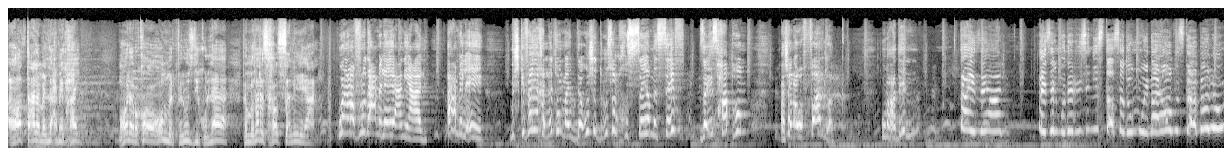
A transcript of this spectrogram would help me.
أقطع على من لحم الحي. ما هو أنا بقع أم الفلوس دي كلها في مدارس خاصة ليه يعني؟ وأنا المفروض أعمل إيه يعني يا علي؟ أعمل إيه؟ مش كفاية خليتهم ما يبدأوش الدروس الخصوصية من الصيف زي أصحابهم عشان أوفر لك. وبعدين أنت عايز إيه يا علي؟ عايز المدرسين يستقصدوهم ويضيعوا مستقبلهم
